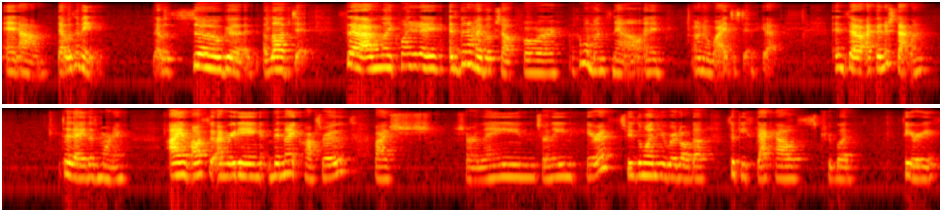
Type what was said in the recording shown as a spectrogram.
And um, that was amazing. That was so good. I loved it. So I'm like, why did I? It's been on my bookshelf for a couple months now, and I, I don't know why I just didn't pick it up. And so I finished that one today, this morning. I am also, I'm reading Midnight Crossroads by Charlaine, Charlaine Harris. She's the one who wrote all the Sookie Stackhouse True Blood series.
